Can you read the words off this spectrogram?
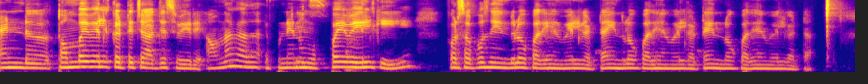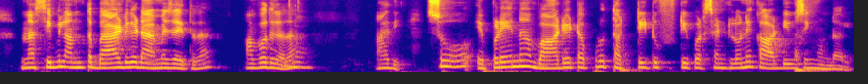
అండ్ తొంభై వేలు కట్టే ఛార్జెస్ వేరే. అవునా కదా? ఇప్పుడు నేను. ముప్పై వేలకి ఫర్ సపోజ్ నేను ఇందులో పదిహేను వేలు కట్టా ఇందులో పదిహేను వేలు కట్టా ఇందులో పదిహేను వేలు కట్టా. నా సిబిల్ అంత బ్యాడ్గా డ్యామేజ్ అవుతుందా అవ్వదు కదా? అది. సో ఎప్పుడైనా వాడేటప్పుడు థర్టీ టు ఫిఫ్టీ పర్సెంట్లోనే కార్డ్ యూసింగ్ ఉండాలి.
